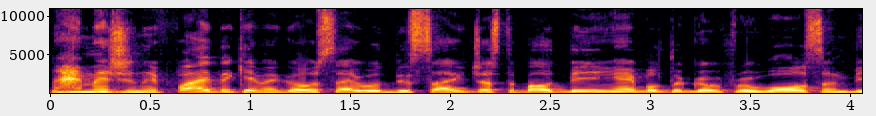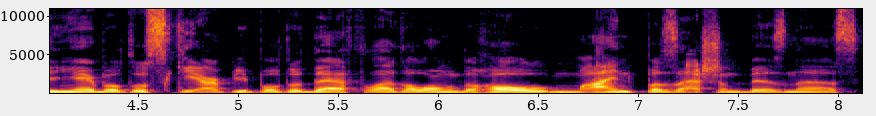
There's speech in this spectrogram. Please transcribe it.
I imagine if I became a ghost I would be psyched just about being able to go through walls and being able to scare people to death, let alone the whole mind possession business.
